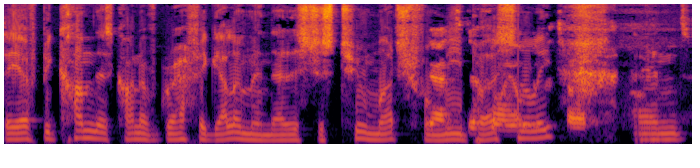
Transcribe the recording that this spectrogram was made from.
they have become this kind of graphic element that is just too much for me personally, and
